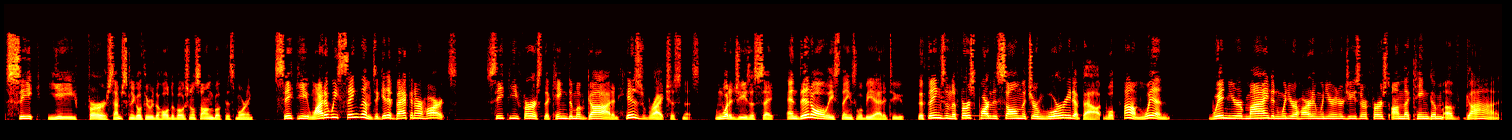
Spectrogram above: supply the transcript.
Seek ye first. I'm just going to go through the whole devotional songbook this morning. Seek ye, why do we sing them? To get it back in our hearts. Seek ye first the kingdom of God and His righteousness. And what did Jesus say? And then all these things will be added to you. The things in the first part of the psalm that you're worried about will come. When? when your mind and when your heart and when your energies are first on the kingdom of God.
